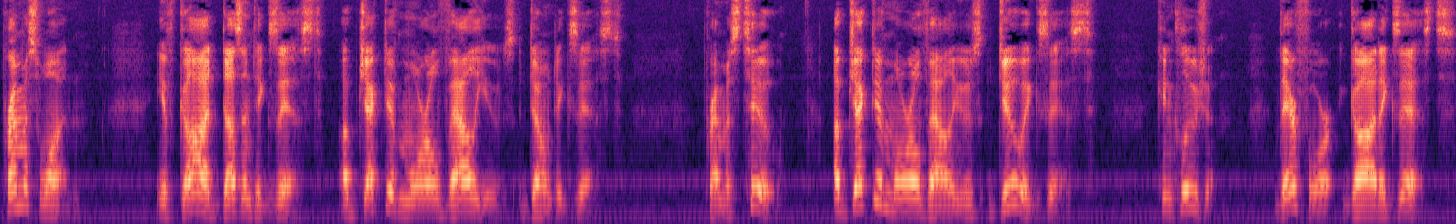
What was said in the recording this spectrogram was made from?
Premise 1. If God doesn't exist, objective moral values don't exist. Premise 2. Objective moral values do exist. Conclusion. Therefore, God exists.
